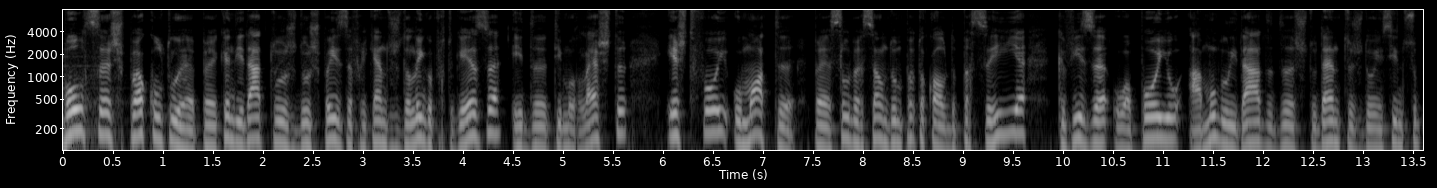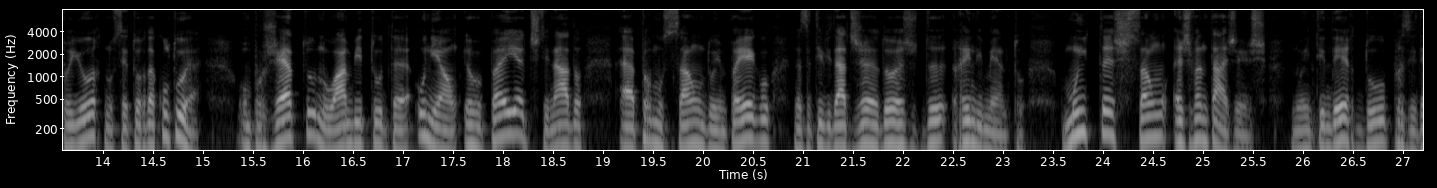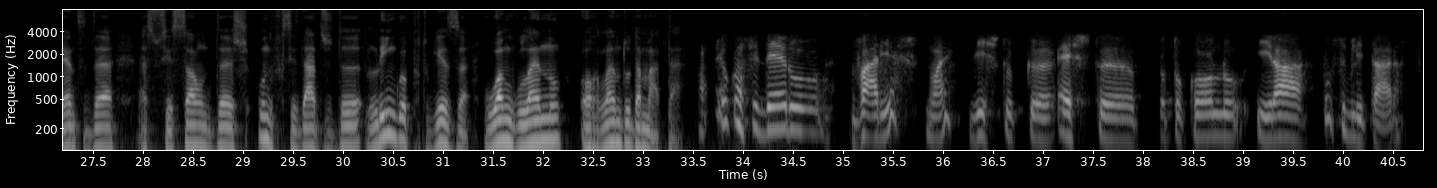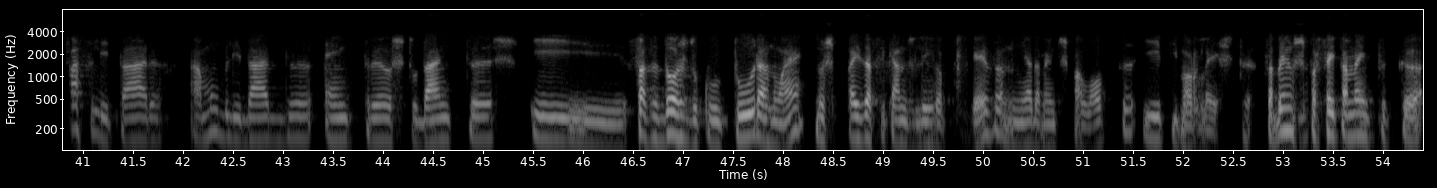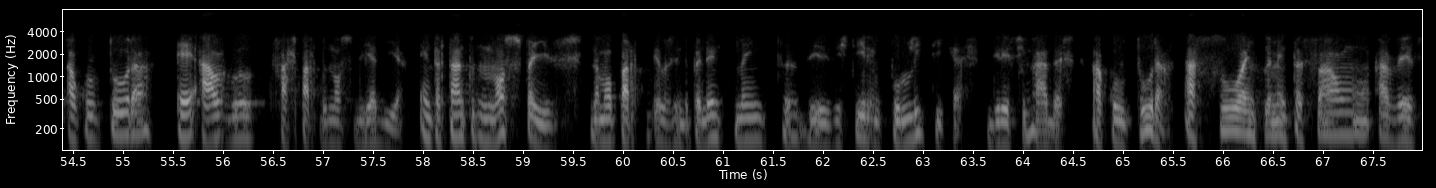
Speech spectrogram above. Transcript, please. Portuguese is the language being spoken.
Bolsas para a cultura para candidatos dos países africanos de língua portuguesa e de Timor-Leste. Este foi o mote para a celebração de um protocolo de parceria que visa o apoio à mobilidade de estudantes do ensino superior no setor da cultura. Um projeto no âmbito da União Europeia destinado à promoção do emprego nas atividades geradoras de rendimento. Muitas são as vantagens, no entender do presidente da Associação das Universidades de língua portuguesa, o angolano Orlando da Mata? Eu considero várias, não é? Visto que este protocolo irá possibilitar, facilitar a mobilidade entre estudantes e fazedores de cultura, não é? Nos países africanos de língua portuguesa, nomeadamente os Palote e Timor-Leste. Sabemos perfeitamente que a cultura é algo que faz parte do nosso dia a dia. Entretanto, nos nossos países, na maior parte deles, independentemente de existirem políticas direcionadas à cultura, a sua implementação, às vezes,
